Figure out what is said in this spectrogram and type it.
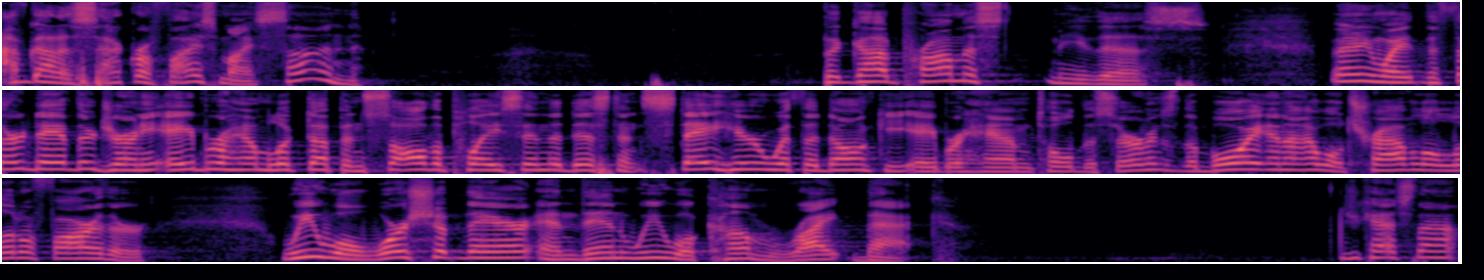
I've got to sacrifice my son. But God promised me this. But anyway, the third day of their journey, Abraham looked up and saw the place in the distance. Stay here with the donkey, Abraham told the servants. The boy and I will travel a little farther. We will worship there, and then we will come right back. Did you catch that?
